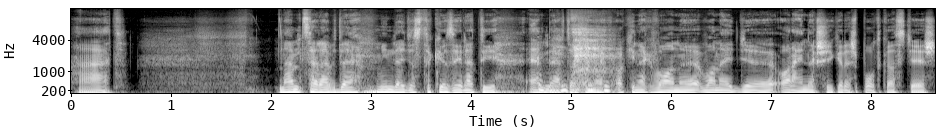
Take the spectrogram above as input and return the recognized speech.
hát nem celeb, de mindegy, azt a közéleti embert, akinek, akinek van, van egy aránylag sikeres podcastja, és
